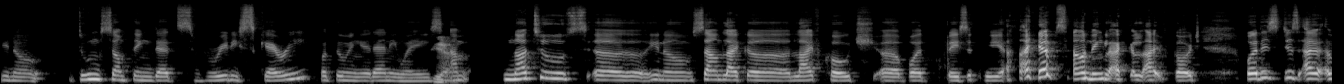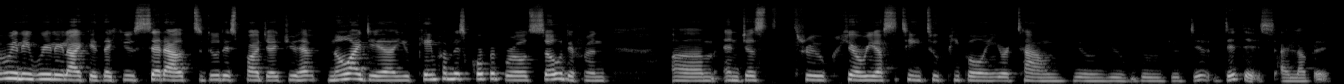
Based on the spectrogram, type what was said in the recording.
you know doing something that's really scary but doing it anyways Yeah. um not to uh, you know sound like a life coach uh, but basically i am sounding like a life coach. But it's just I, really really like it that you set out to do this project. You have no idea. You came from this corporate world so different um, and just through curiosity to people in your town you you you you did, did this. I love it.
